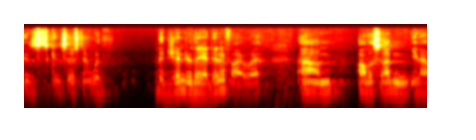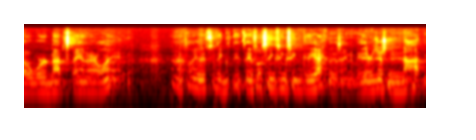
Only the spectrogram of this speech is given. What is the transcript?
is consistent with the gender they identify with, um, all of a sudden, you know, we're not staying in our lane. And it's like, it's, it's, it's exactly the same to me. They're just not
